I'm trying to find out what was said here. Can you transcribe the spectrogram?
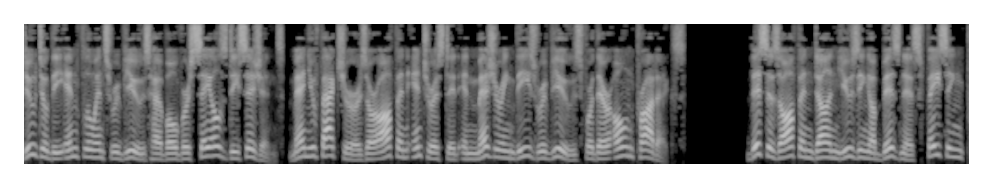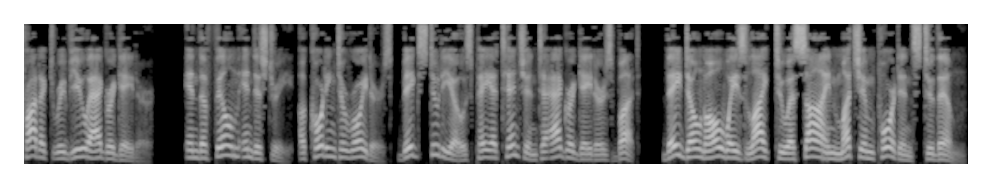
Due to the influence reviews have over sales decisions, manufacturers are often interested in measuring these reviews for their own products. This is often done using a business-facing product review aggregator. In the film industry, according to Reuters, big studios pay attention to aggregators but they don't always like to assign much importance to them.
